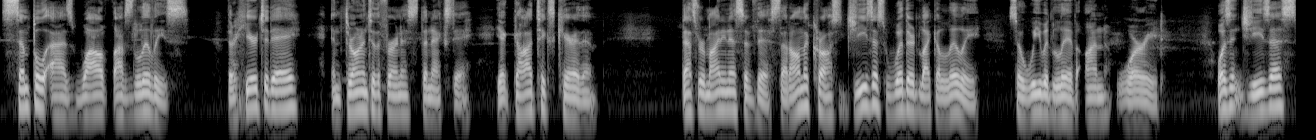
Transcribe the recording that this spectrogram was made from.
simple as wild as lilies. They're here today and thrown into the furnace the next day. Yet God takes care of them. That's reminding us of this that on the cross, Jesus withered like a lily so we would live unworried. Wasn't Jesus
